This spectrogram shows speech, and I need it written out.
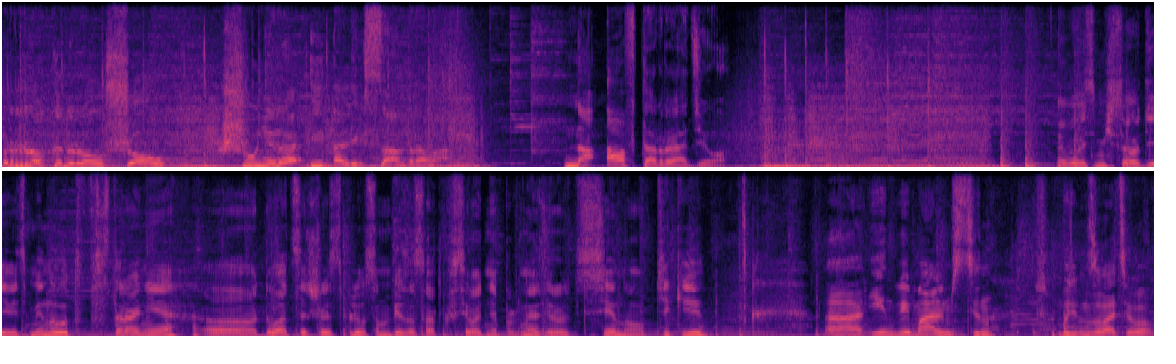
рок-н-ролл-шоу Шунина и Александрова на Авторадио. 8 часов 9 минут. В стороне э, 26 с плюсом без осадков сегодня прогнозируют синоптики. А, Ингви Мальмстин, будем называть его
